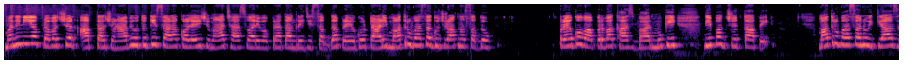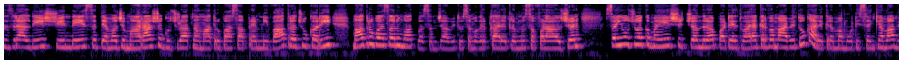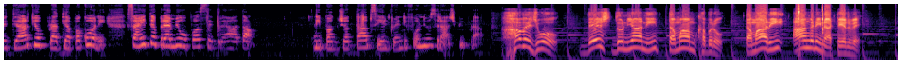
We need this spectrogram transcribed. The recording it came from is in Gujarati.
મનનીય પ્રવચન આપતા જણાવ્યું હતું કે શાળા કોલેજમાં છાસવારે વપરાતા અંગ્રેજી શબ્દ પ્રયોગો ટાળી માતૃભાષા ગુજરાતના શબ્દો પ્રયોગો વાપરવા ખાસ ભાર મૂકી દીપક જગતાપે માતૃભાષાનો ઇતિહાસ ઇઝરાયલ દેશ, ચીન દેશ તેમજ મહારાષ્ટ્ર, ગુજરાતના માતૃભાષા પ્રેમની વાત રજૂ કરી. માતૃભાષાનું મહત્વ સમજાવ્યું હતું. સમગ્ર કાર્યક્રમનું સફળ આયોજન સંયોજક મહેશ ચંદ્ર પટેલ દ્વારા કરવામાં આવ્યું હતું. કાર્યક્રમમાં મોટી સંખ્યામાં વિદ્યાર્થીઓ, પ્રાધ્યાપકો અને સાહિત્ય પ્રેમીઓ ઉપસ્થિત રહ્યા હતા. Deepak Jagtap CN twenty four news Rajpipla. હવે જુઓ, દેશ દુનિયાની તમામ ખબરો તમારી આંગળીના ટેરવે.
